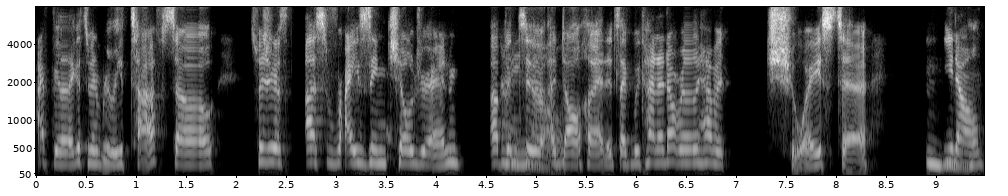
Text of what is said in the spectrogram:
I feel like it's been really tough. So especially as us rising children up I into know. adulthood, it's like we kind of don't really have a choice to you Mhm. know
